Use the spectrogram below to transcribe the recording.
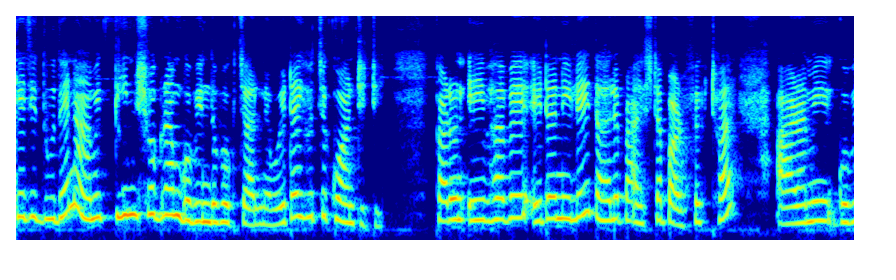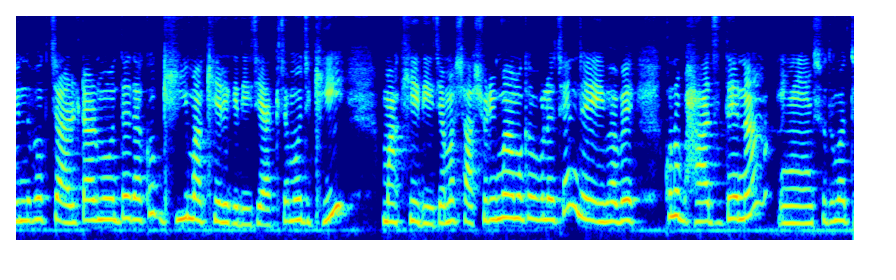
কেজি দুধে না আমি তিনশো গ্রাম গোবিন্দভোগ চাল নেব, এটাই হচ্ছে কোয়ান্টিটি কারণ এইভাবে এটা নিলেই তাহলে পায়েসটা পারফেক্ট হয়। আর আমি গোবিন্দভোগ চালটার মধ্যে দেখো ঘি মাখিয়ে রেখে দিয়েছি, এক চামচ ঘি মাখিয়ে দিয়েছি। আমার শাশুড়ি মা আমাকে বলেছেন যে এইভাবে কোনো ভাজতে না শুধুমাত্র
